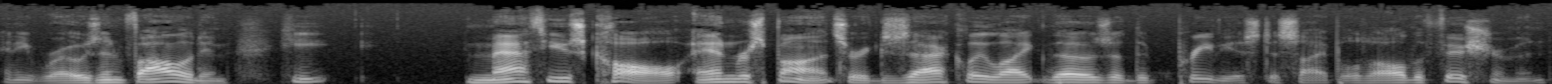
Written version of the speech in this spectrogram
And he rose and followed him. He Matthew's call and response are exactly like those of the previous disciples, all the fishermen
